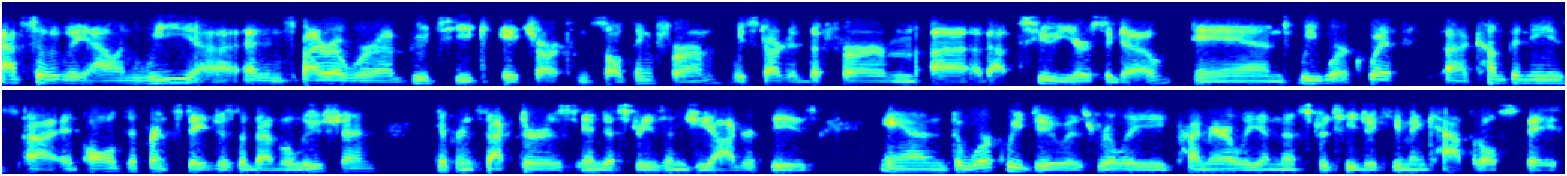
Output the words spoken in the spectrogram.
Absolutely, Alan. We uh, at Inspira, we're a boutique HR consulting firm. We started the firm uh, about two years ago, and we work with uh, companies uh, at all different stages of evolution, different sectors, industries, and geographies. And the work we do is really primarily in the strategic human capital space.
